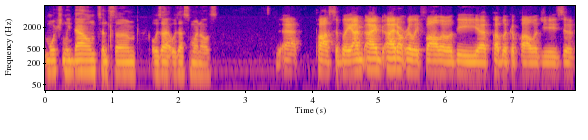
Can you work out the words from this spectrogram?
emotionally down since um was that was that someone else? Uh, possibly. I'm I I don't really follow the uh, public apologies of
